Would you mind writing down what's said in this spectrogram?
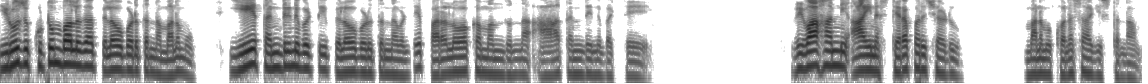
ఈరోజు కుటుంబాలుగా పిలువబడుతున్న మనము ఏ తండ్రిని బట్టి పిలువబడుతున్నామంటే పరలోకమందున్న ఆ తండ్రిని బట్టే. వివాహాన్ని ఆయన స్థిరపరిచాడు. మనము కొనసాగిస్తున్నాం.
